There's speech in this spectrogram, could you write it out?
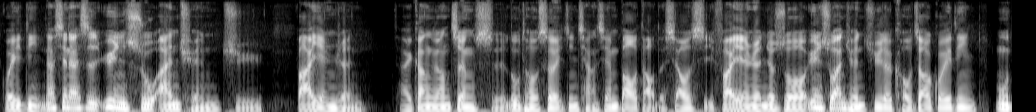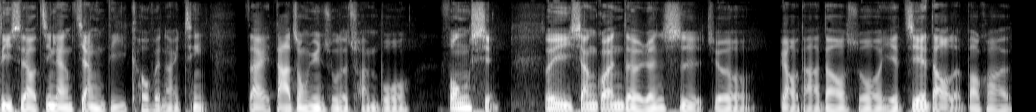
规定。那现在是运输安全局发言人。才刚刚证实，路透社已经抢先报道的消息。发言人就说，运输安全局的口罩规定，目的是要尽量降低 COVID-19 在大众运输的传播风险。所以相关的人士就表达到说，也接到了包括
